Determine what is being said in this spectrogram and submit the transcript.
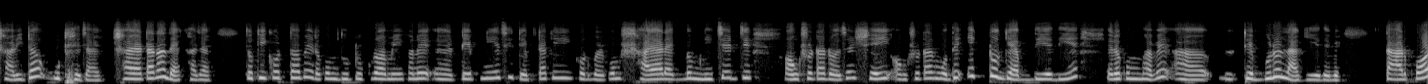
শাড়িটা উঠে যায়, সায়াটা না দেখা যায়। তো কি করতে হবে? এরকম দু টুকরো আমি এখানে টেপ নিয়েছি। টেপটাকে কি করব এরকম সায়ার একদম নিচের যে অংশটা রয়েছে সেই অংশটার মধ্যে একটু গ্যাপ দিয়ে, দিয়ে এরকমভাবে টেপ টেপগুলো লাগিয়ে দেবে। তারপর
